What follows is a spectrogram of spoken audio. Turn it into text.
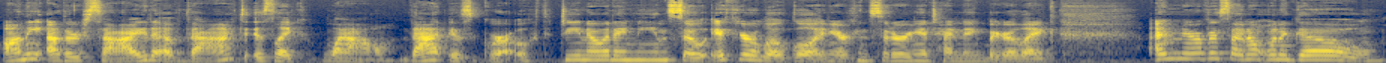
On the other side of that is like, wow, that is growth. Do you know what I mean? So if you're local and you're considering attending, but you're like, I'm nervous, I don't want to go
